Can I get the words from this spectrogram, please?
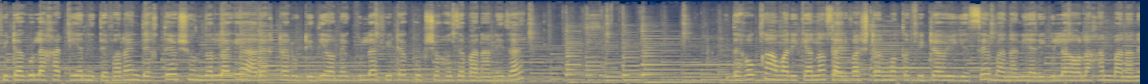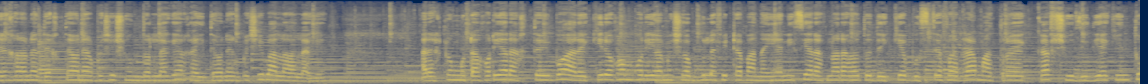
ফিটাগুলা খাটিয়ে নিতে পারেন। দেখতেও সুন্দর লাগে, আর একটা রুটি দিয়ে অনেকগুলা ফিটা খুব সহজে বানানি যায়। দেখো আমার এখানে চার পাঁচটার মতো ফিটা হয়ে গেছে। বানানি আর এগুলা ওলাখান বানানির কারণে দেখতে অনেক বেশি সুন্দর লাগে আর খাইতে অনেক বেশি ভালো লাগে। আর একটু মোটা করিয়া রাখতে হইব, আর একই রকম করিয়া আমি সবগুলা ফিটা বানাইয়া নিছি। আর আপনারা হয়তো দেখিয়ে বুঝতে পাররা, মাত্র এক কাপ সুজি দিয়া কিন্তু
